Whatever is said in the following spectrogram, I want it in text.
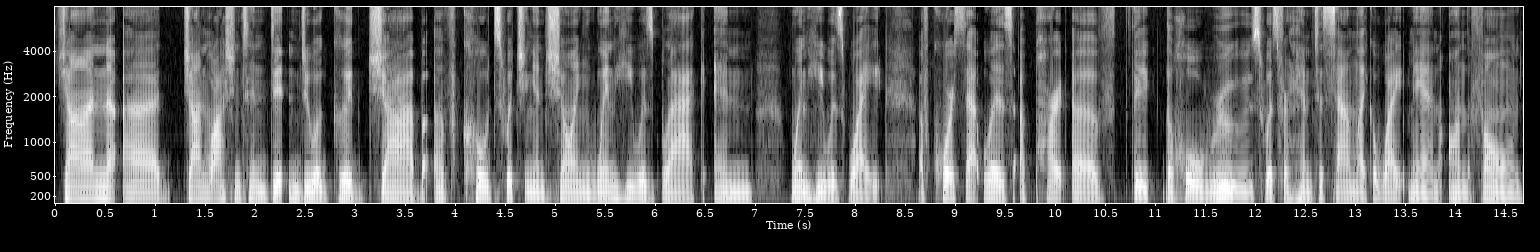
John uh, John Washington didn't do a good job of code switching and showing when he was black and when he was white. Of course, that was a part of the the whole ruse was for him to sound like a white man on the phone.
